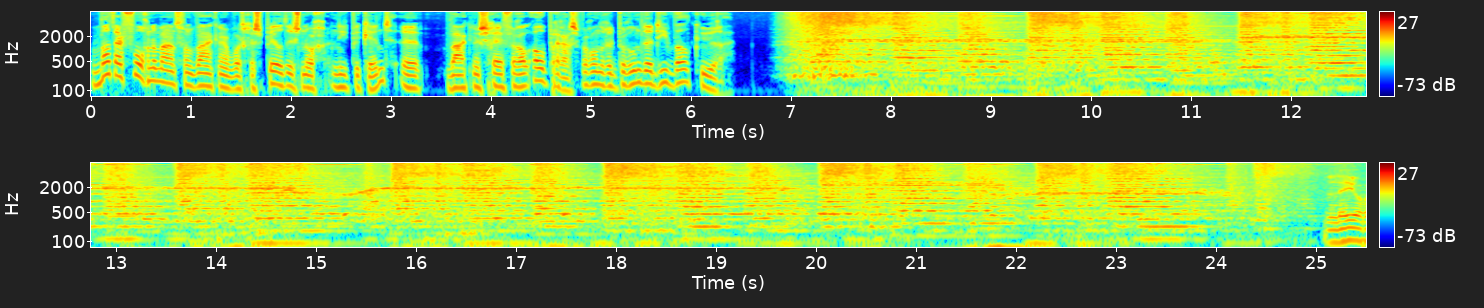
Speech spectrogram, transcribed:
Wat er volgende maand van Wagner wordt gespeeld is nog niet bekend. Uh, Wagner schreef vooral opera's, waaronder het beroemde Die Walküre. Leo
